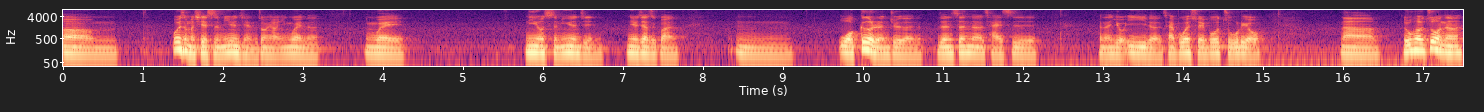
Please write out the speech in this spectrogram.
嗯，为什么写使命愿景很重要？因为呢，因为你有使命愿景，你有价值观，嗯，我个人觉得人生呢才是可能有意义的，才不会随波逐流。那如何做呢？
